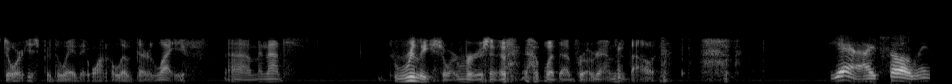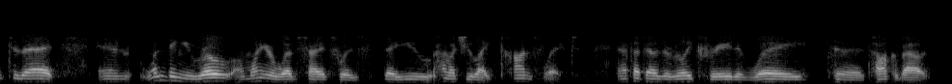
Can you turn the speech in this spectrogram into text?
stories for the way they want to live their life. Um, and that's really short version of, of what that program's about. yeah, I saw a link to that. And one thing you wrote on one of your websites was that you how much you like conflict, and I thought that was a really creative way to talk about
